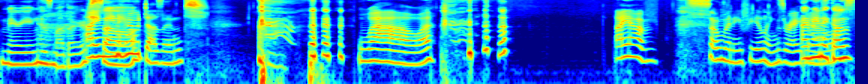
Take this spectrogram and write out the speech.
marrying his mother. I so- mean, who doesn't? wow. I have so many feelings right now. I now. mean, it goes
